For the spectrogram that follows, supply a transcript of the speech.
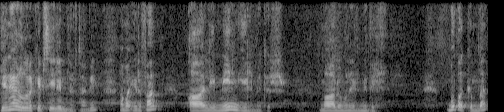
Genel olarak hepsi ilimdir tabii. Ama irfan alimin ilmidir. Malumun ilmi değil. Bu bakımdan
